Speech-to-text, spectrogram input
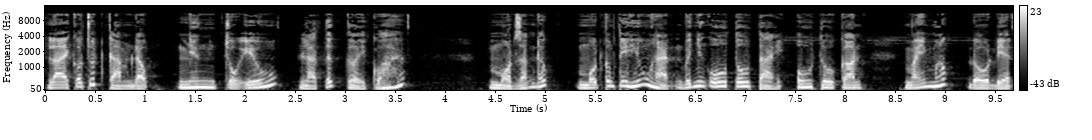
lại có chút cảm động, nhưng chủ yếu là tức cười quá. Một giám đốc, một công ty hữu hạn với những ô tô tải, ô tô con, máy móc, đồ điện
